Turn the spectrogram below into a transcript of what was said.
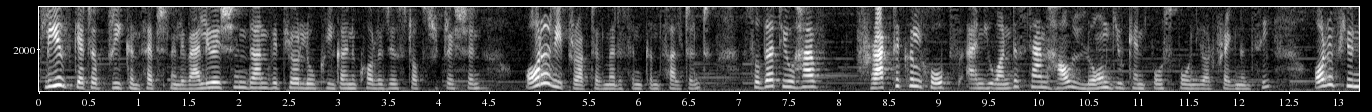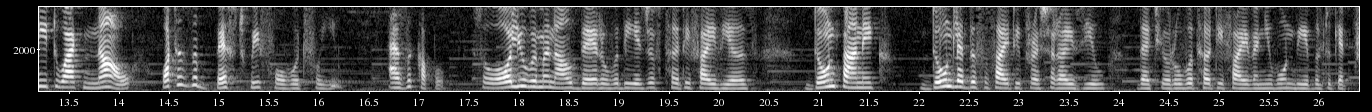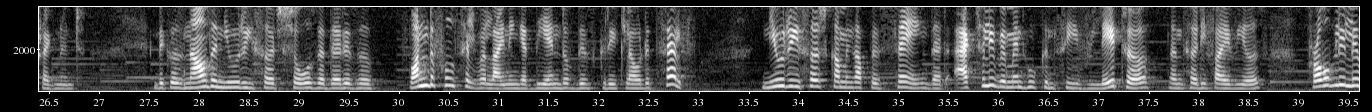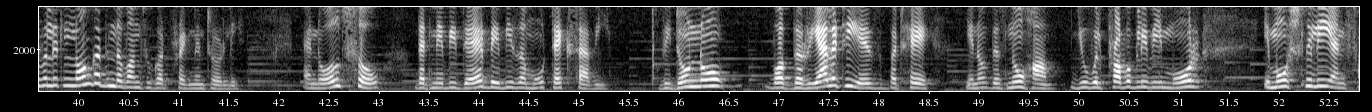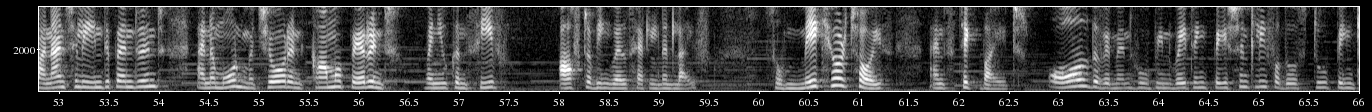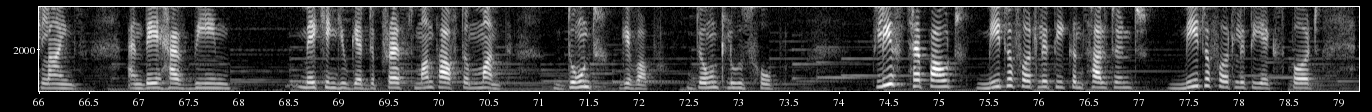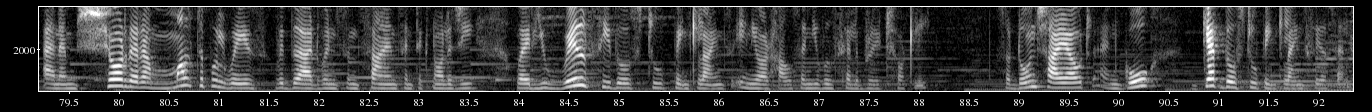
Please get a preconceptional evaluation done with your local gynecologist obstetrician or a reproductive medicine consultant so that you have practical hopes and you understand how long you can postpone your pregnancy or if you need to act now, what is the best way forward for you as a couple. So, all you women out there over the age of 35 years, don't panic, don't let the society pressurize you that you're over 35 and you won't be able to get pregnant. Because now the new research shows that there is a wonderful silver lining at the end of this grey cloud itself. New research coming up is saying that actually women who conceive later than 35 years probably live a little longer than the ones who got pregnant early. And also that maybe their babies are more tech savvy. We don't know what the reality is, but hey, you know, there's no harm. You will probably be more emotionally and financially independent and a more mature and calmer parent when you conceive after being well settled in life. So make your choice and stick by it all the women who've been waiting patiently for those two pink lines and they have been making you get depressed month after month, don't give up. Don't lose hope. Please step out, meet a fertility consultant, meet a fertility expert, and I'm sure there are multiple ways with the advents in science and technology where you will see those two pink lines in your house and you will celebrate shortly. So don't shy out and go get those two pink lines for yourself.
